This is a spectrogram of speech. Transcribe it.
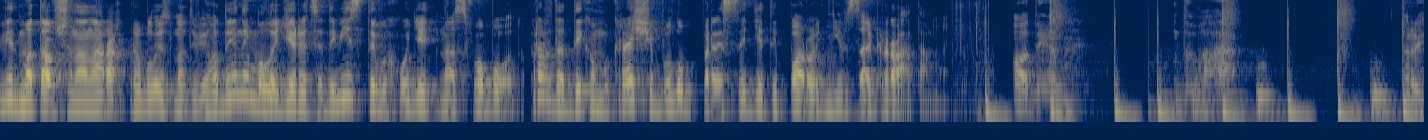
Відмотавши на нарах приблизно 2 години, молоді рецидивісти виходять на свободу. Правда, дикому краще було б пересидіти пару днів за ґратами. Один, два, три.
